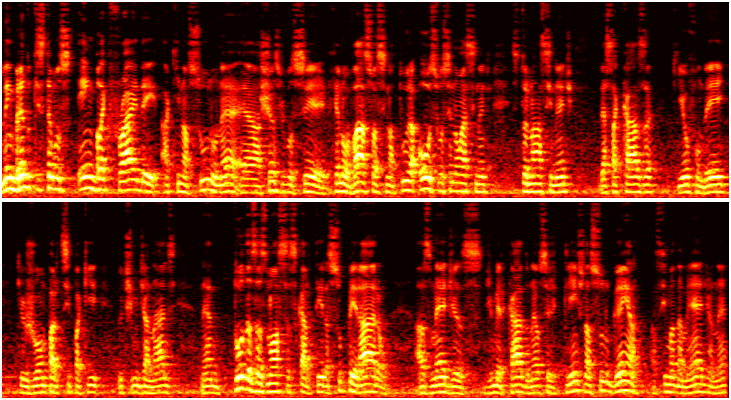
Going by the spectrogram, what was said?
Lembrando que estamos em Black Friday aqui na Suno, né? É a chance de você renovar a sua assinatura ou se você não é assinante, se tornar assinante dessa casa que eu fundei, que o João participa aqui do time de análise. Né? Todas as nossas carteiras superaram as médias de mercado, né? ou seja, cliente da Suno ganha acima da média, né?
